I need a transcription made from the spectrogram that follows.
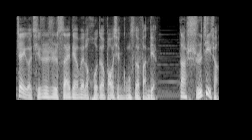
这个其实是四 S 店为了获得保险公司的返点。但实际上，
